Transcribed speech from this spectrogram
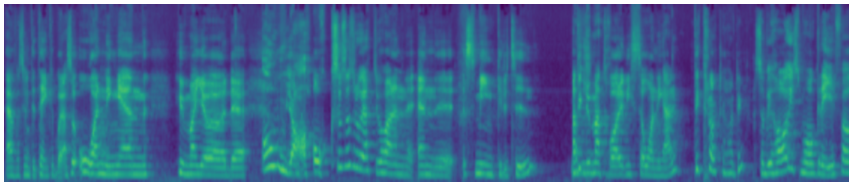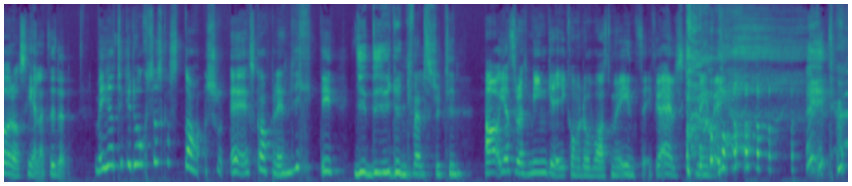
Även fast vi inte tänker på det. Alltså ordningen, hur man gör det. Oh ja! Också så tror jag att du har en, en sminkrutin. Alltså Det- du man tar i vissa ordningar. Det är klart jag har det. Så vi har ju små grejer för oss hela tiden. Men jag tycker du också ska sta- äh, skapa dig en riktig gedigen kvällsrutin. Ja, jag tror att min grej kommer då vara att smörja in sig, för jag älskar att smörja in mig.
